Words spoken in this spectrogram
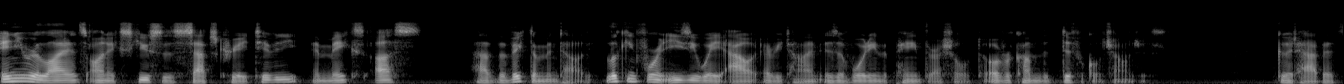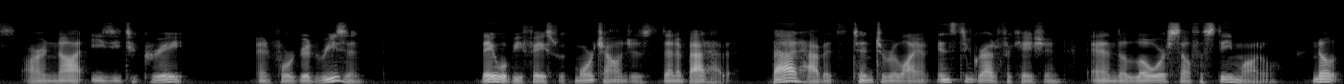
Any reliance on excuses saps creativity and makes us have the victim mentality. Looking for an easy way out every time is avoiding the pain threshold to overcome the difficult challenges. Good habits are not easy to create, and for good reason they will be faced with more challenges than a bad habit. Bad habits tend to rely on instant gratification and the lower self esteem model. Note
